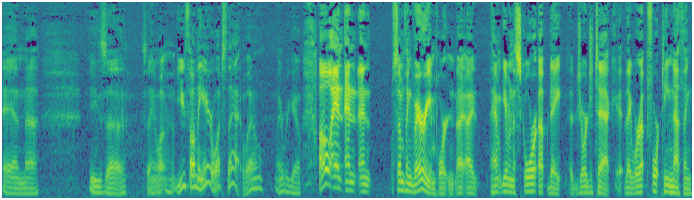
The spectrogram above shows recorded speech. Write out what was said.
And uh, he's uh, saying, "What youth on the air? What's that?" Well, there we go. Oh, and and and something very important. I, I haven't given the score update at Georgia Tech. They were up fourteen nothing.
